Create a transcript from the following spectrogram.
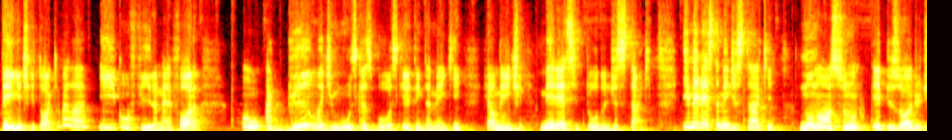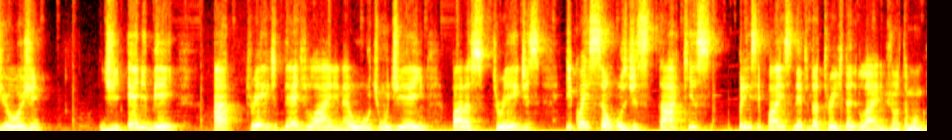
tenha TikTok, vai lá e confira, né? Fora ou a gama de músicas boas que ele tem também, que realmente merece todo o destaque. E merece também destaque no nosso episódio de hoje de NBA, a Trade Deadline, né? O último dia aí para as trades e quais são os destaques principais dentro da trade deadline, Jonathan Mumba?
